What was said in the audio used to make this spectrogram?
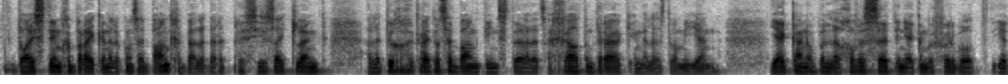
daai stem gebruik en hulle kon sy bank gebel het dat dit presies sy klink. Hulle toegang gekry tot sy bankdienste hulle het sy geld onttrek en hulle is daarmee heen jy kan op 'n lughawe sit en jy kan byvoorbeeld jy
